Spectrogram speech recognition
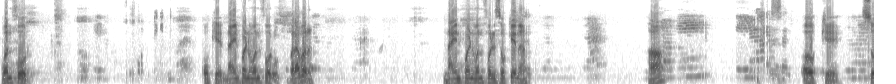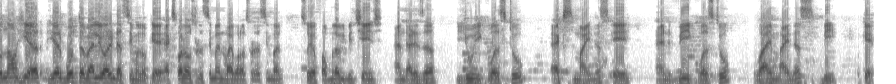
14. Okay, 9.14. Barabar? 9.14 is okay na? Huh? Okay. So now here, here both the value are in decimal, okay? X bar also decimal and Y bar also decimal. So your formula will be changed and that is a U equals to X minus A and V equals to Y minus B, okay?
